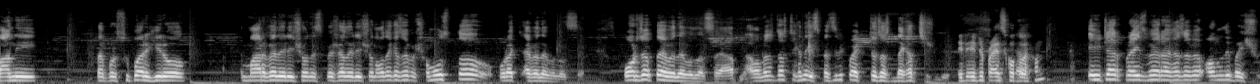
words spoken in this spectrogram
বানি তারপর superhero Marvel edition special edition আমাদের কাছে সমস্ত প্রোডাক্ট অ্যাভেলেবল আছে পর্যাপ্ত অ্যাভেলেবল আছে। আমরা জাস্ট এখানে স্পেসিফিক কয়েকটা জাস্ট দেখাচ্ছি শুধু। এটা এটা প্রাইস কত হ্যাঁ। এখন? এইটার প্রাইস ভাই রাখা যাবে অনলি বাইশশো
